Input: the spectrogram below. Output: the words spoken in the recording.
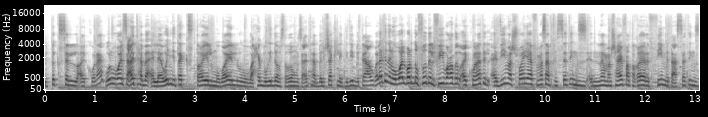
للبيكسل ايقونات والموبايل ساعتها بقى لاويندي Tech style موبايل وبحبه جدا وبستخدمه من ساعتها بالشكل الجديد بتاعه. ولكن الموبايل برضه فضل فيه بعض الأيقونات القديمة شوية في مثلا في ال settings إن أنا مش هينفع تغير الثيم بتاع ال settings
